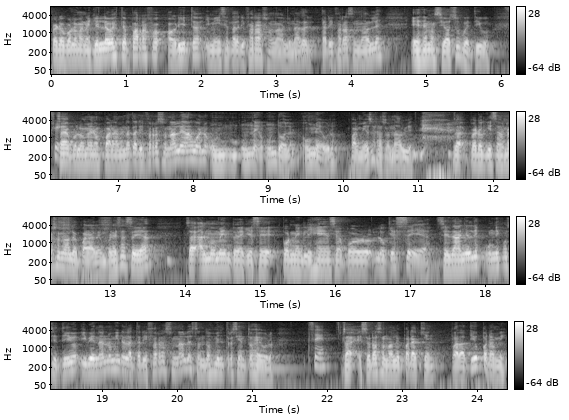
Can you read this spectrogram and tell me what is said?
pero por lo menos aquí leo este párrafo ahorita y me dice tarifa razonable. Una tarifa razonable es demasiado subjetivo. O sea, por lo menos para mí una tarifa razonable, ah, bueno, un, un, dólar o un euro, para mí eso es razonable. O sea, pero quizás un razonable para la empresa sea, o sea, al momento de que se, por negligencia, por lo que sea, se daña un dispositivo y bien, ah, no, mira, la tarifa razonable son 2.300 euros. Sí. O sea, ¿eso es razonable para quién? ¿Para ti o para mí?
